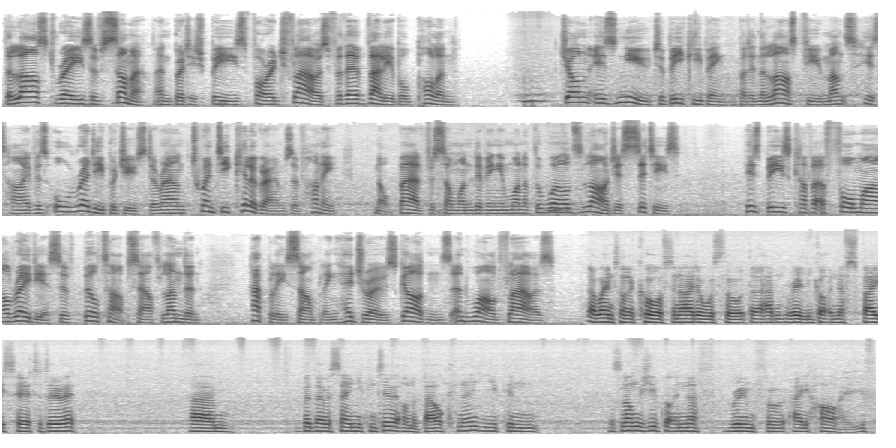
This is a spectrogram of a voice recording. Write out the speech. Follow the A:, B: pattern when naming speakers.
A: The last rays of summer and British bees forage flowers for their valuable pollen. John is new to beekeeping, but in the last few months his hive has already produced around 20 kilograms of honey. Not bad for someone living in one of the world's largest cities. His bees cover a four mile radius of built up South London, happily sampling hedgerows, gardens, and wildflowers.
B: I went on a course and I'd always thought that I hadn't really got enough space here to do it. Um, but they were saying you can do it on a balcony. You can, as long as you've got enough room for a hive,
